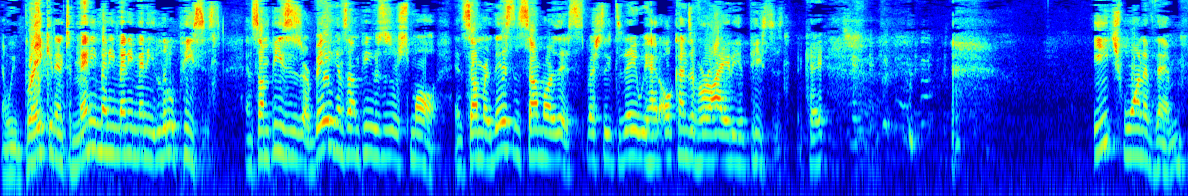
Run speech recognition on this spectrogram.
and we break it into many, many, many, many little pieces. And some pieces are big and some pieces are small. And some are this and some are this. Especially today, we had all kinds of variety of pieces. Okay? Each one of them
